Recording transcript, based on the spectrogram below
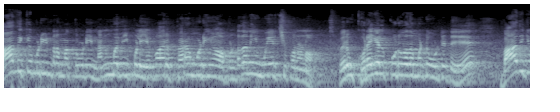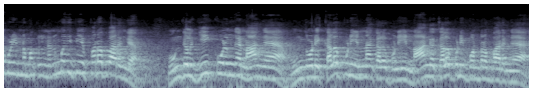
பாதிக்கப்படுகின்ற மக்களுடைய நன்மதிப்புகளை எவ்வாறு பெற முடியும் அப்படின்றத நீங்கள் முயற்சி பண்ணணும். வெறும் குறைகள் கூறுவதை மட்டும் விட்டுட்டு பாதிக்கப்படுகின்ற மக்கள் நன்மதிப்பையை பெற பாருங்க. உங்களுக்கு ஈக்குவலுங்க நாங்கள் உங்களுடைய கலப்பணி என்ன கலப்பணி? நாங்கள் கலப்பணி பண்ணுறோம் பாருங்கள்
